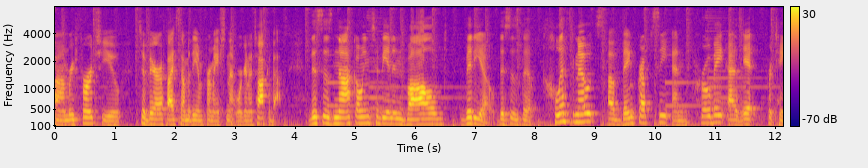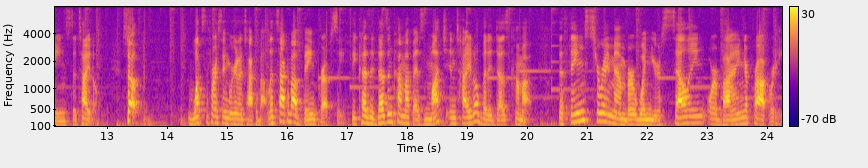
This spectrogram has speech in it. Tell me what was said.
um, refer to you to verify some of the information that we're gonna talk about. This is not going to be an involved video. This is the cliff notes of bankruptcy and probate as it pertains to title. So what's the first thing we're gonna talk about? Let's talk about bankruptcy because it doesn't come up as much in title, but it does come up. The things to remember when you're selling or buying a property,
